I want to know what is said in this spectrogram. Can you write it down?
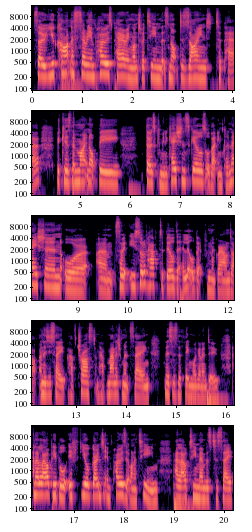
So you can't necessarily impose pairing onto a team that's not designed to pair because there might not be those communication skills or that inclination or um, so you sort of have to build it a little bit from the ground up. And as you say have trust and have management saying this is the thing we're going to do. And allow people if you're going to impose it on a team allow team members to say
